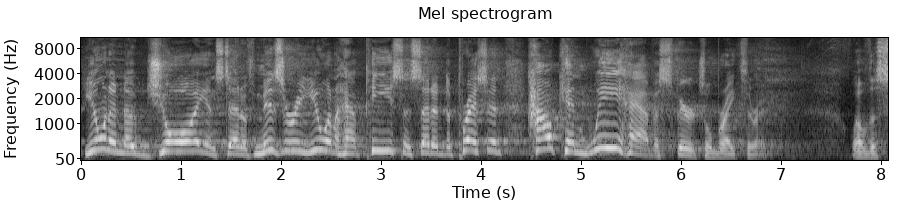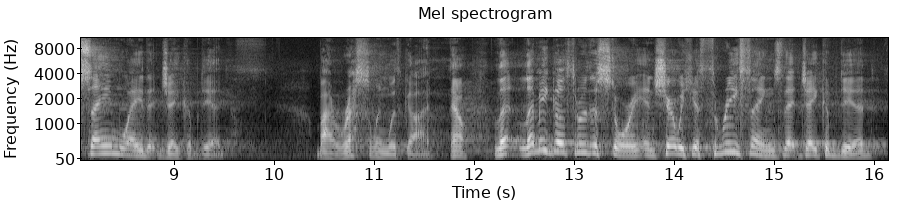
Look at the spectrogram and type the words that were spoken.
You want to know joy instead of misery. You want to have peace instead of depression. How can we have a spiritual breakthrough? Well, the same way that Jacob did by wrestling with God. Now, let, let me go through this story and share with you three things that Jacob did.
